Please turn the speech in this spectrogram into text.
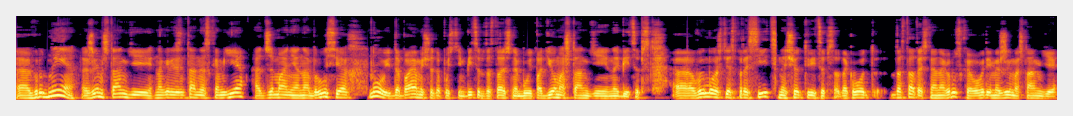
Э, грудные, жим штанги на горизонтальной скамье, отжимания на брусьях, ну и добавим еще, допустим, бицепс, достаточно будет подъема штанги на бицепс. Э, вы можете спросить насчет трицепса. Так вот, достаточная нагрузка во время жима штанги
